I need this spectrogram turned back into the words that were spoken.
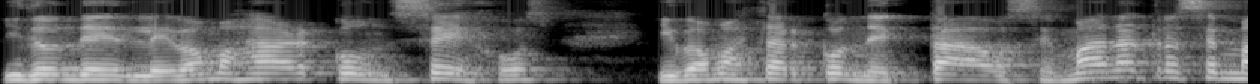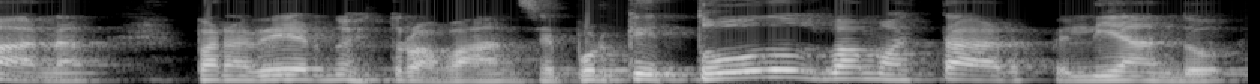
y donde le vamos a dar consejos y vamos a estar conectados semana tras semana para ver nuestro avance, porque todos vamos a estar peleando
